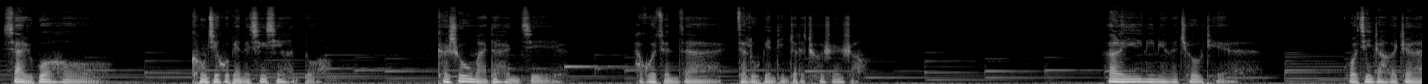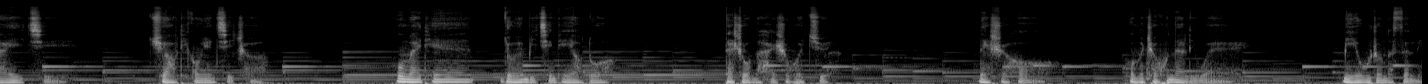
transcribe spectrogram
下雨过后，空气会变得清新很多，可是雾霾的痕迹还会存在在路边停着的车身上。二零一零年的秋天，我经常和郑安一起去奥体公园骑车。雾霾天永远比晴天要多，但是我们还是会去。那时候，我们称呼那里为“迷雾中的森林”。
